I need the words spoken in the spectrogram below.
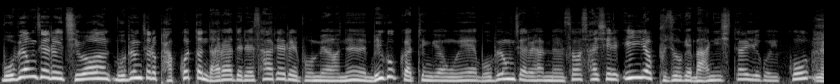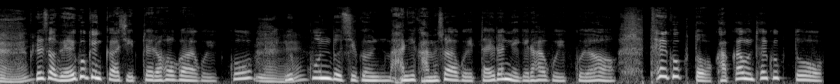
모병제를 지원 모병제로 바꿨던 나라들의 사례를 보면은 미국 같은 경우에 모병제를 하면서 사실 인력 부족에 많이 시달리고 있고 네. 그래서 외국인까지 입대를 허가하고 있고 네. 육군도 지금 많이 감소하고 있다 이런 얘기를 하고 있고요. 태국도 가까운 태국도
